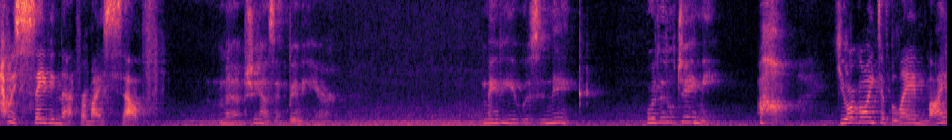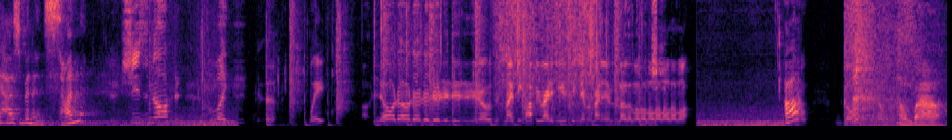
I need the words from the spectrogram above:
I was saving that for myself. Ma'am, she hasn't been here. Maybe it was Nick. Or little Jamie. Oh, you're going to blame my husband and son? She's not like. Uh, wait. No, no, no, no, no, no, no, no, no. This might be copyrighted music. Never mind. Blah, blah, blah, blah, blah, blah, blah. Oh, No, go, no, Oh, wow.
